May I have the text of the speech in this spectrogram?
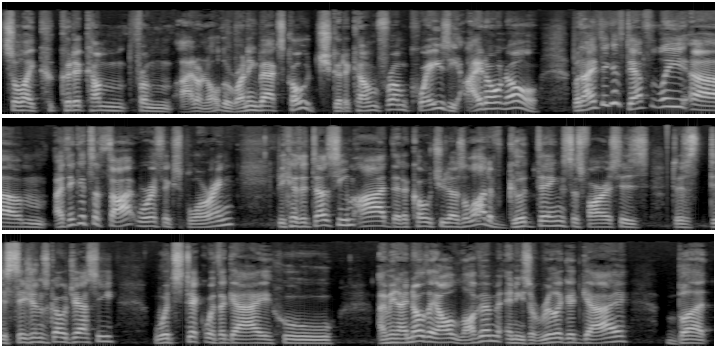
So, like, could it come from, I don't know, the running backs coach? Could it come from Kwesi? I don't know. But I think it's definitely, um, I think it's a thought worth exploring because it does seem odd that a coach who does a lot of good things as far as his, his decisions go, Jessi, would stick with a guy who, I mean, I know they all love him and he's a really good guy, but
